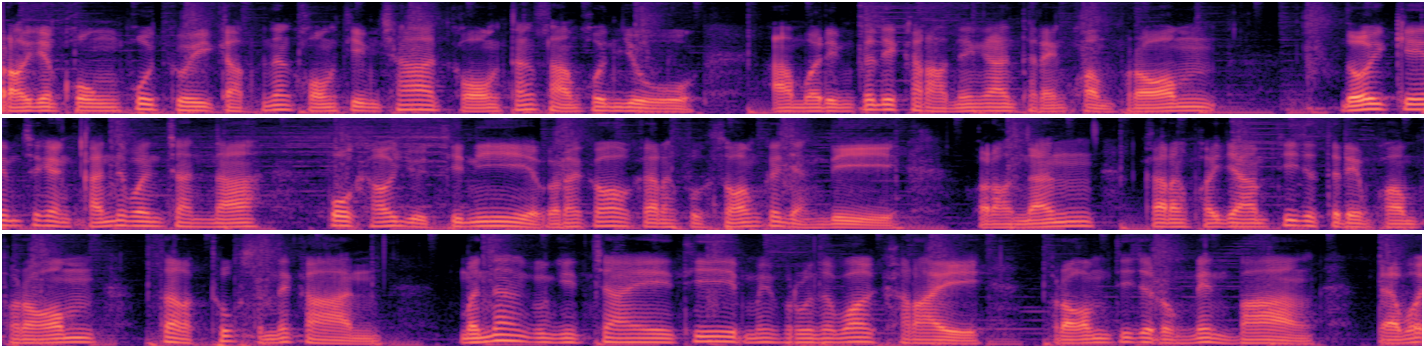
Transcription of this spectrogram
เรายังคงพูดคุยกับนักของทีมชาติของทั้ง 3 คนอยู่ อาร์มริมก็ได้กล่าวในงานแถลงความพร้อม โดยเกมจะแข่งขันในวันจันทร์นะ พวกเขาอยู่ที่นี่และก็กำลังฝึกซ้อมกันอย่างดีเรานั้นกำลังพยายามที่จะเตรียมความพร้อมสำหรับทุกสถานการณ์มันน่ากังวลใจที่ไม่รู้นะว่าใคร พร้อมที่จะลงเล่นบ้าง แต่ว่า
